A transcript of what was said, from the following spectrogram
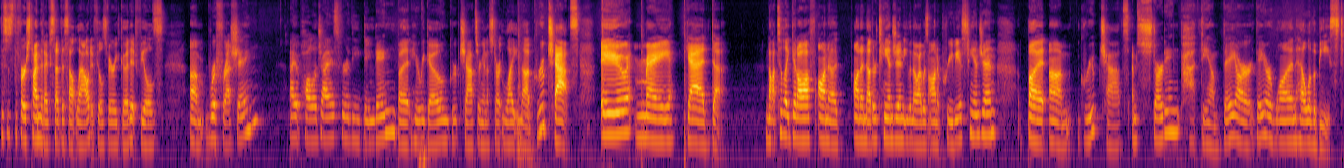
This is the first time that I've said this out loud. It feels very good. It feels um, refreshing. I apologize for the ding ding, but here we go. Group chats are going to start lighting up. Group chats. Oh my god. Not to like get off on a on another tangent even though I was on a previous tangent, but um group chats, I'm starting god damn, they are they are one hell of a beast.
